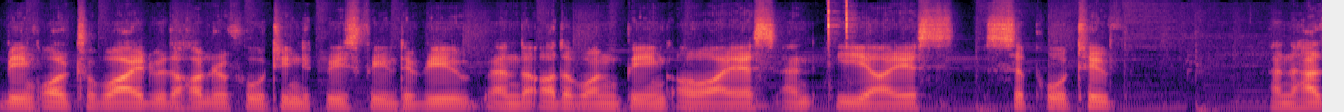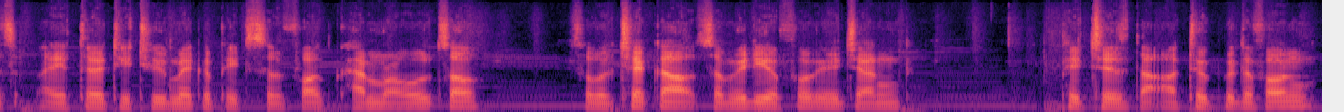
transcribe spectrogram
being ultra wide with 114 degrees field of view and the other one being OIS and EIS supportive and has a 32 megapixel front camera also. So we'll check out some video footage and pictures that I took with the phone.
